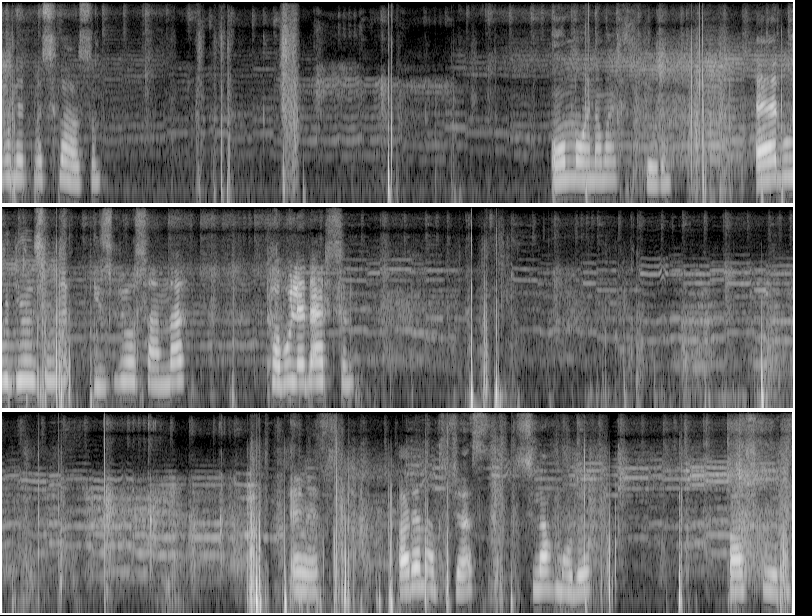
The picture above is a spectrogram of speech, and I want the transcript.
Kabul etmesi lazım. Onunla oynamak istiyorum. Eğer bu videoyu izli- izliyorsan da kabul edersin. Evet. Arena atacağız. Silah modu. Başlıyorum.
